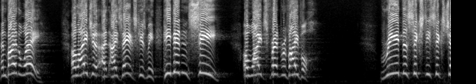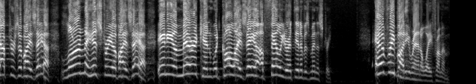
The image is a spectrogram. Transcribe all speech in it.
And by the way, Elijah, uh, Isaiah, excuse me, he didn't see a widespread revival. Read the 66 chapters of Isaiah. Learn the history of Isaiah. Any American would call Isaiah a failure at the end of his ministry. Everybody ran away from him.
